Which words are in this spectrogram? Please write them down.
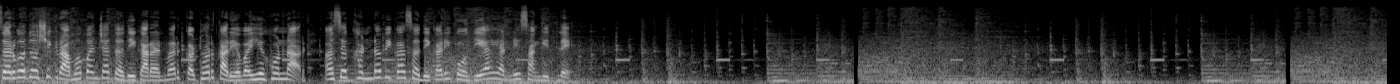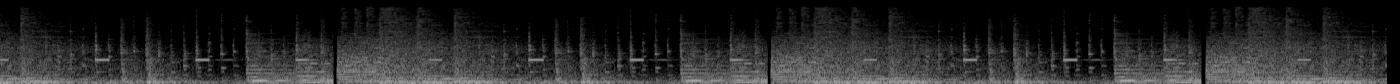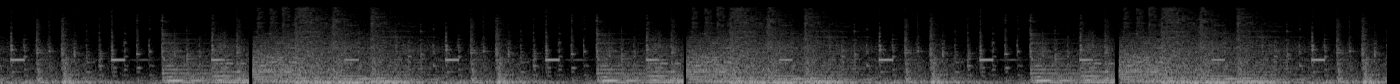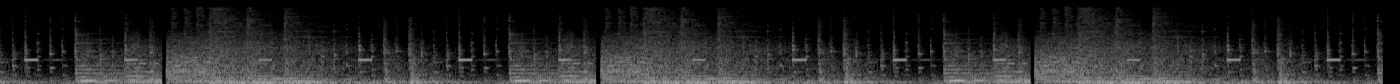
सर्व दोषी ग्रामपंचायत अधिकाऱ्यांवर कठोर कार्यवाही होणार असे खंड विकास अधिकारी गोंदिया यांनी सांगितले.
